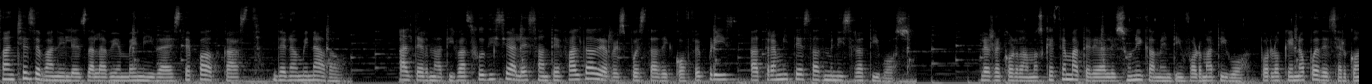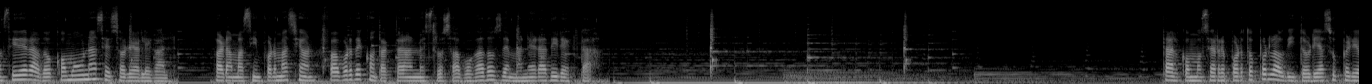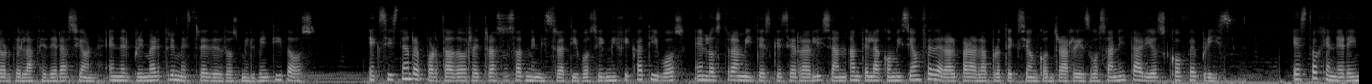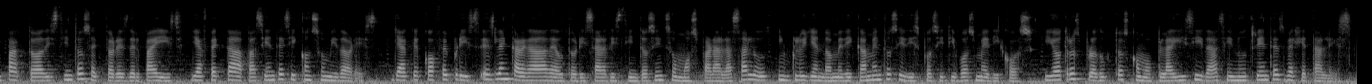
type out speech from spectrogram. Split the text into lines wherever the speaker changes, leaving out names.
Sánchez de Bani les da la bienvenida a este podcast denominado Alternativas judiciales ante falta de respuesta de COFEPRIS a trámites administrativos. Les recordamos que este material es únicamente informativo, por lo que no puede ser considerado como una asesoría legal. Para más información, favor de contactar a nuestros abogados de manera directa. Tal como se reportó por la Auditoría Superior de la Federación en el primer trimestre de 2022, existen reportados retrasos administrativos significativos en los trámites que se realizan ante la Comisión Federal para la Protección contra Riesgos Sanitarios, COFEPRIS. Esto genera impacto a distintos sectores del país y afecta a pacientes y consumidores, ya que COFEPRIS es la encargada de autorizar distintos insumos para la salud, incluyendo medicamentos y dispositivos médicos, y otros productos como plaguicidas y nutrientes vegetales.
